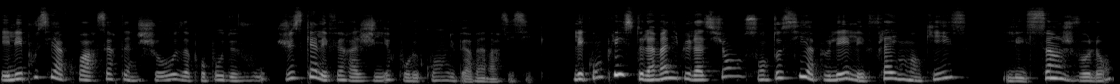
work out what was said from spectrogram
et les pousser à croire certaines choses à propos de vous jusqu'à les faire agir pour le compte du pervers narcissique. Les complices de la manipulation sont aussi appelés les flying monkeys, les singes volants,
